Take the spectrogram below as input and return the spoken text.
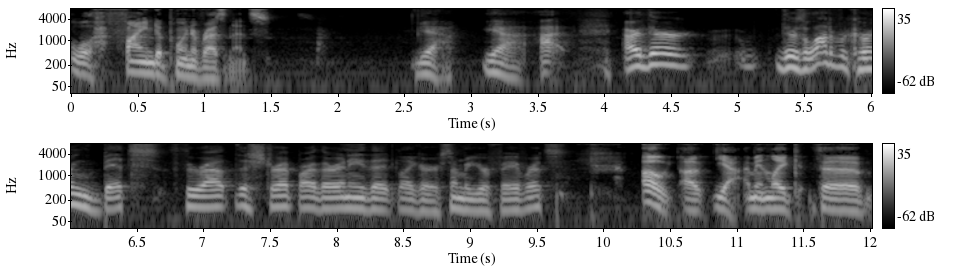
will find a point of resonance. Yeah, yeah. I, are there? There's a lot of recurring bits throughout the strip. Are there any that like are some of your favorites? Oh, uh, yeah. I mean, like the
